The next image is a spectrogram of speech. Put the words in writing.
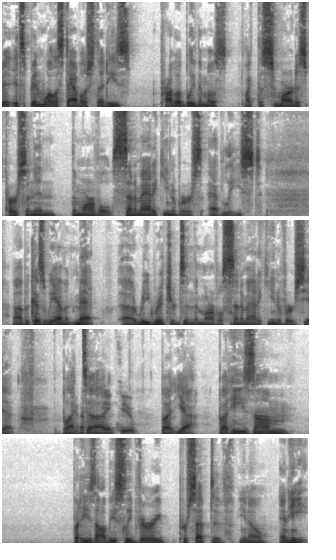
it's been well established that he's probably the most like the smartest person in the Marvel Cinematic Universe, at least, uh, because we haven't met uh, Reed Richards in the Marvel Cinematic Universe yet. But yeah, uh, thank you. But yeah, but he's um, but he's obviously very perceptive, you know, and he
